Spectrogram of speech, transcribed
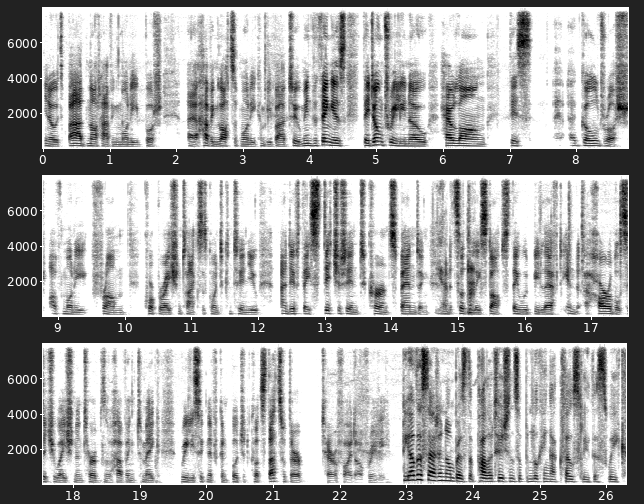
you know, it's bad not having money, but uh, having lots of money can be bad too. I mean, the thing is, they don't really know how long this a gold rush of money from corporation tax is going to continue. And if they stitch it into current spending yeah. and it suddenly stops, they would be left in a horrible situation in terms of having to make really significant budget cuts. That's what they're terrified of, really. The other set of numbers that politicians have been looking at closely this week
